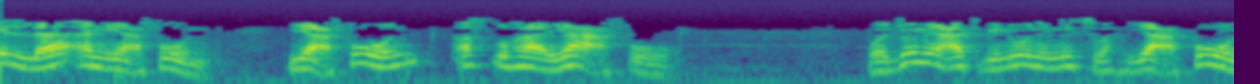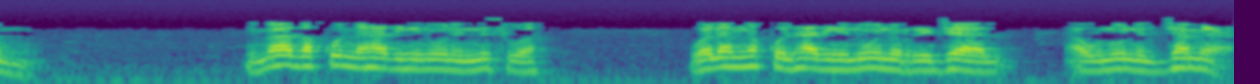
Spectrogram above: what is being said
إلا أن يعفون. يعفون أصلها يعفو. وجمعت بنون النسوة يعفون. لماذا قلنا هذه نون النسوة؟ ولم نقل هذه نون الرجال أو نون الجمع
